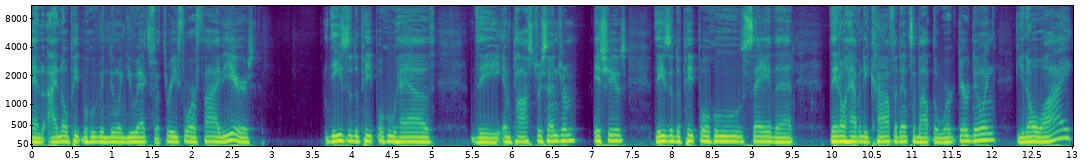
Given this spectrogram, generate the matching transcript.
And I know people who've been doing UX for three, four, five years. These are the people who have the imposter syndrome issues. These are the people who say that they don't have any confidence about the work they're doing. You know why?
